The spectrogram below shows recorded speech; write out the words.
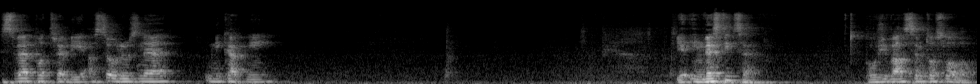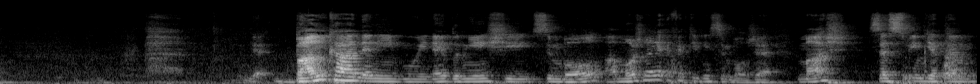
své potřeby a jsou různé, unikátní. Je investice. Používal jsem to slovo. Banka není můj nejblbnější symbol a možná je efektivní symbol, že máš se svým dětem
